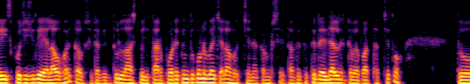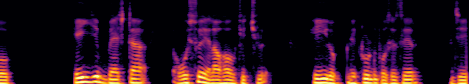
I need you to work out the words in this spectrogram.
তেইশ পঁচিশ যদি অ্যালাউ হয় তাহলে সেটা কিন্তু লাস্ট ব্যাচ তারপরে কিন্তু কোনো ব্যাচ অ্যালাউ হচ্ছে না, কারণ সে তাদের ক্ষেত্রে রেজাল্ট একটা ব্যাপার থাকছে তো। তো এই যে ব্যাচটা অবশ্যই অ্যালাউ হওয়া উচিত ছিল। এই রিক্রুটমেন্ট প্রসেসের যে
